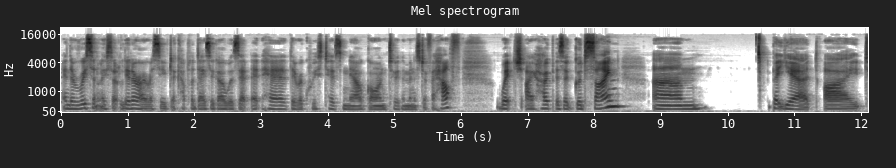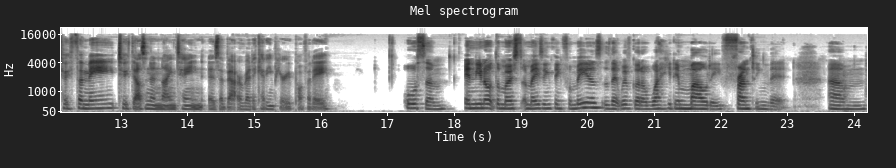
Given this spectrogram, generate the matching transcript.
and the recent letter I received a couple of days ago was that it had the request has now gone to the Minister for Health, which I hope is a good sign. Um, but yeah, I to for me, 2019 is about eradicating period poverty. Awesome. And you know what the most amazing thing for me is? Is that we've got a wahine Māori fronting that. Um,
